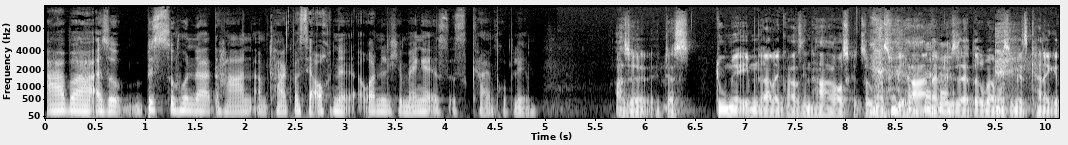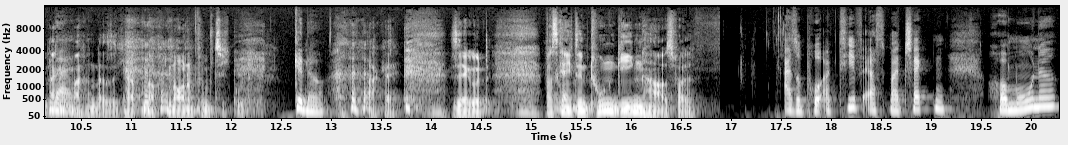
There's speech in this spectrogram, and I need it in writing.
Aber also bis zu 100 Haaren am Tag, was ja auch eine ordentliche Menge ist, ist kein Problem. Also dass du mir eben gerade quasi ein Haar rausgezogen hast für die Haaranalyse, darüber muss ich mir jetzt keine Gedanken Nein. machen. Also ich habe noch 59 gut. Genau. Okay, sehr gut. Was kann ich denn tun gegen Haarausfall? Also proaktiv erstmal checken, Hormone,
